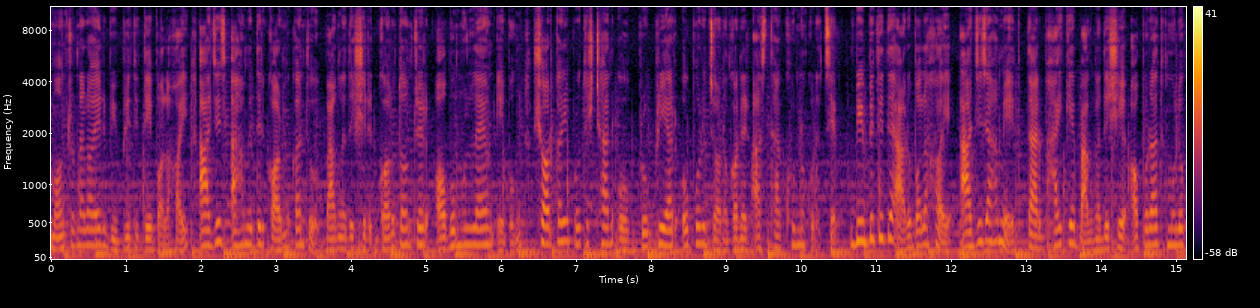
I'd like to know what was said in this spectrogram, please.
মন্ত্রণালয়ের বিবৃতিতে বলা হয়, আজিজ আহমেদের কর্মকাণ্ড বাংলাদেশের গণতন্ত্রের অবমূল্যায়ন এবং সরকারি প্রতিষ্ঠান ও প্রক্রিয়ার ওপর জনগণের আস্থা ক্ষুণ্ণ করেছে। বিবৃতিতে আরও বলা হয়, আজিজ আহমেদ তার ভাইকে বাংলাদেশে অপরাধমূলক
